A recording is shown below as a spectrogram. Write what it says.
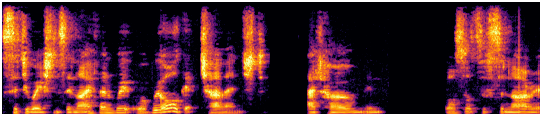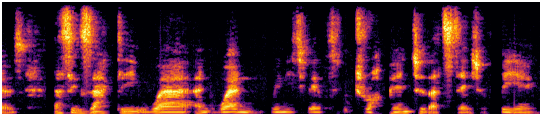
situations in life, and we we all get challenged at home in all sorts of scenarios. That's exactly where and when we need to be able to drop into that state of being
